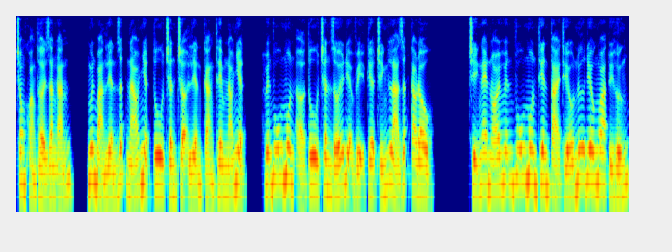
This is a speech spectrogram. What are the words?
Trong khoảng thời gian ngắn, nguyên bản liền rất náo nhiệt tu chân chợ liền càng thêm náo nhiệt, Huyễn vũ môn ở tu chân giới địa vị kia chính là rất cao đâu. Chỉ nghe nói Huyễn vũ môn thiên tài thiếu nữ điêu ngoa tùy hứng,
